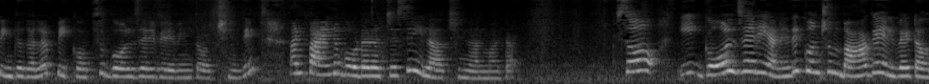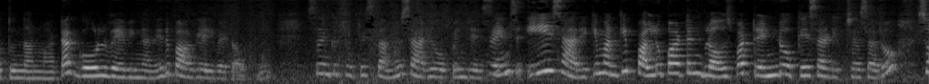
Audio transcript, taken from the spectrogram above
pink colour peacocks gold zari వేవింగ్తో వచ్చింది. అండ్ పైన బోర్డర్ వచ్చేసి ఇలా వచ్చింది అనమాట సో ఈ గోల్డ్ జరీ అనేది కొంచెం బాగా ఎలివేట్ అవుతుంది అనమాట గోల్డ్ వేవింగ్ అనేది బాగా ఎలివేట్ అవుతుంది. సో ఇంకా చూపిస్తాను శారీ ఓపెన్ చేసి. ఫ్రెండ్స్ ఈ శారీకి మనకి పళ్ళు పాటన్ అండ్ బ్లౌజ్ పార్ట్ రెండు ఒకేసారి ఇచ్చేసారు సో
